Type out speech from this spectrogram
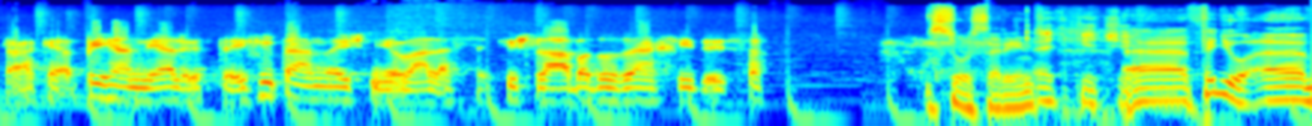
rá kell pihenni előtte és utána is, nyilván lesz egy kis lábadozási időszak. Szó szerint. Egy kicsi. Uh, figyelj, uh,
